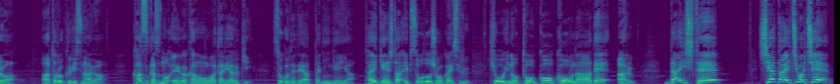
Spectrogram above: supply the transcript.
れは、アトロクリスナーが数々の映画館を渡り歩き、そこで出会った人間や体験したエピソードを紹介する驚異の投稿コーナーである。題して、シアター一期一会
